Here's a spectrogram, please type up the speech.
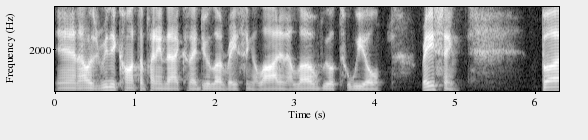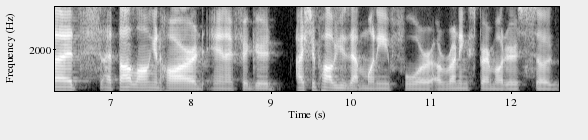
And I was really contemplating that because I do love racing a lot and I love wheel to wheel racing. But I thought long and hard, and I figured I should probably use that money for a running spare motor so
